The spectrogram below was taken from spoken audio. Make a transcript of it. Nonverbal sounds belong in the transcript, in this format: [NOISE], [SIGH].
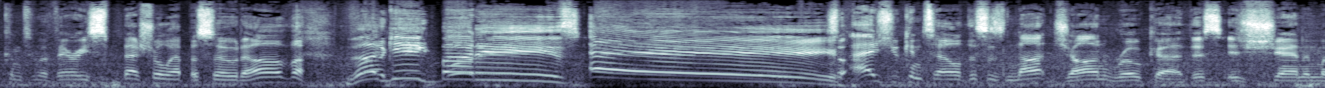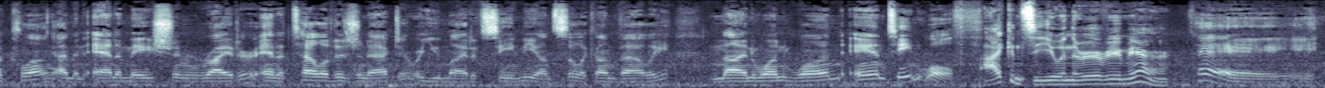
Welcome to a very special episode of The Geek Buddies! Hey! So, as you can tell, this is not John Rocha. This is Shannon McClung. I'm an animation writer and a television actor, where you might have seen me on Silicon Valley, 911, and Teen Wolf. I can see you in the rearview mirror. Hey.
